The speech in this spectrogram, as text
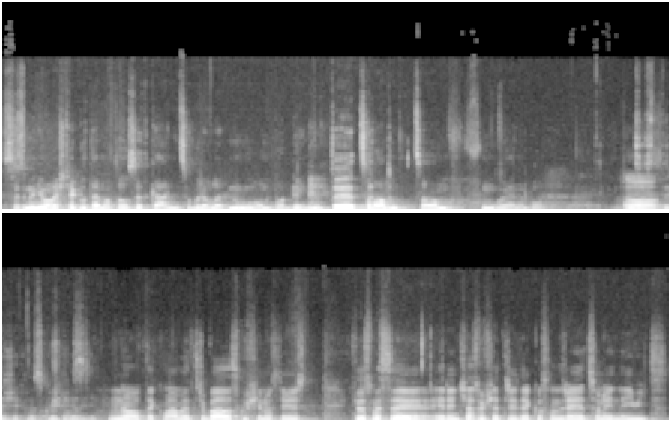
Jsi zmiňoval ještě jako téma toho setkání, co bude v lednu onboarding. To je, co, vám, co vám funguje, nebo co jste všechno zkoušeli? No, tak máme třeba zkušenosti, že Chtěli jsme si jeden čas ušetřit jako samozřejmě co nej, nejvíc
